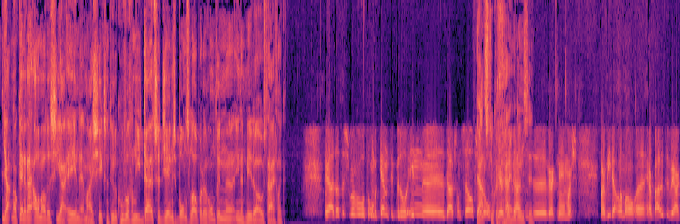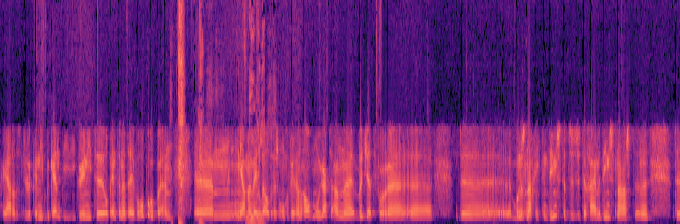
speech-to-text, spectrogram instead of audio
Ja, nou kennen wij allemaal de CIA en de MI6 natuurlijk. Hoeveel van die Duitse James Bonds lopen er rond in, in het Midden-Oosten eigenlijk? Ja, dat is bijvoorbeeld onbekend. Ik bedoel, in Duitsland zelf Ja, zijn er ongeveer een geheime 6000 eh, werknemers. Maar wie er allemaal uh, erbuiten werken, ja, dat is natuurlijk uh, niet bekend. Die, die kun je niet uh, op internet even oproepen. En um, ja, men weet wel, er is ongeveer een half miljard aan budget voor de Bundesnachrichtendienst. Dat is de geheime dienst naast de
